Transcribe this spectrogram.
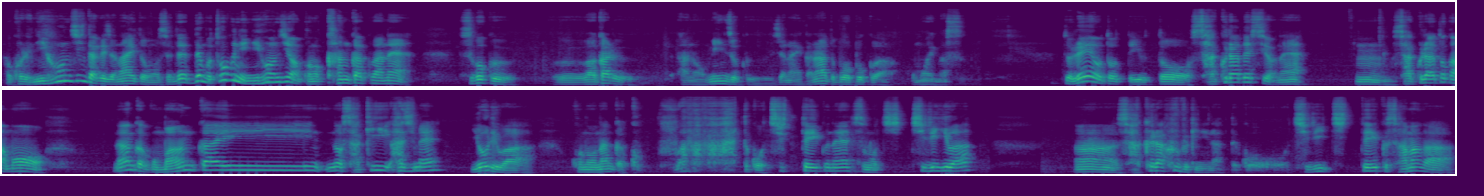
これ日本人だけじゃないと思うんですよ。ででも特に日本人はこの感覚はねすごくうわかるあの民族じゃないかなと僕は思います。と例をとって言うと桜ですよね。うん、桜とかもなんかこう満開の咲き始めよりはこのなんかこうふわふわふわっとこう散っていくね。そのち散り際、うん、桜吹雪になってこう散り散っていく様が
